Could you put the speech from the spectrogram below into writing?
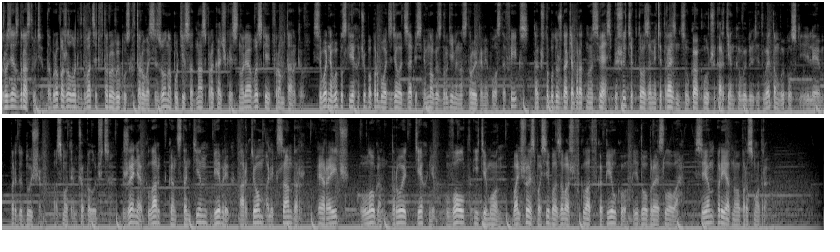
Друзья, здравствуйте! Добро пожаловать в 22 выпуск второго сезона «Пути со дна» с прокачкой с нуля в Escape from Tarkov. Сегодня в выпуске я хочу попробовать сделать запись немного с другими настройками PostFX, так что буду ждать обратную связь. Пишите, кто заметит разницу, как лучше картинка выглядит в этом выпуске или предыдущем. Посмотрим, что получится. Женя, Кларк, Константин, Бебрик, Артем, Александр, RH, Логан, Дроид, Техник, Волт и Тимон. Большое спасибо за ваш вклад в копилку и доброе слово. Всем приятного просмотра.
